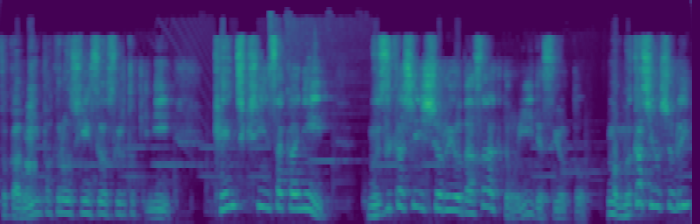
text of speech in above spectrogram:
とか民泊の申請をするときに、建築審査課に難しい書類を出さなくてもいいですよと。まあ、昔の書類？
